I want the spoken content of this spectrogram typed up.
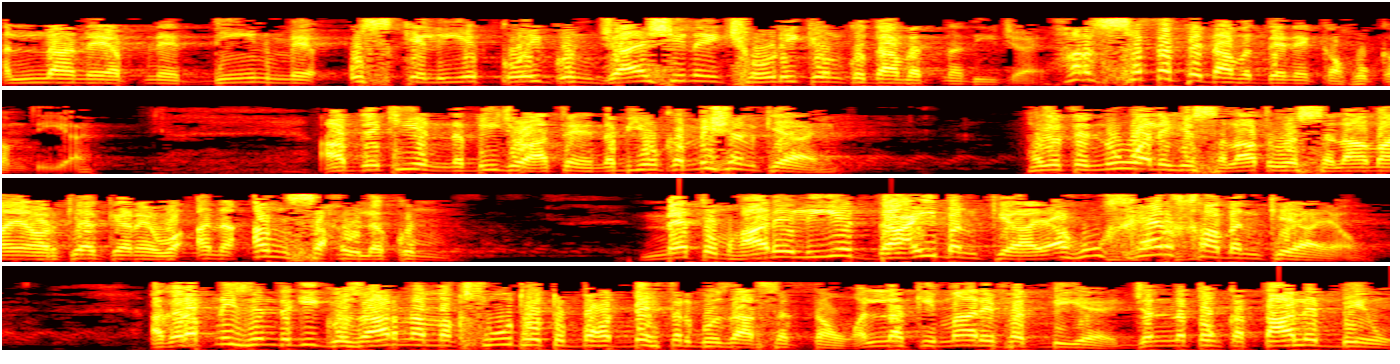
اللہ نے اپنے دین میں اس کے لیے کوئی گنجائش ہی نہیں چھوڑی کہ ان کو دعوت نہ دی جائے۔ ہر سطح پہ دعوت دینے کا حکم دیا ہے۔ آپ دیکھیے نبی جو آتے ہیں، نبیوں کا مشن کیا ہے؟ حضرت نو علیہ سلاط والسلام آئے اور کیا کہہ رہے ہیں؟ وہ ان انصح لکم میں تمہارے لیے دائی بن کے آیا ہوں، خیر خواہ بن کے آیا ہوں۔ اگر اپنی زندگی گزارنا مقصود ہو تو بہت بہتر گزار سکتا ہوں۔ اللہ کی معرفت بھی ہے، جنتوں کا طالب بھی ہوں۔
